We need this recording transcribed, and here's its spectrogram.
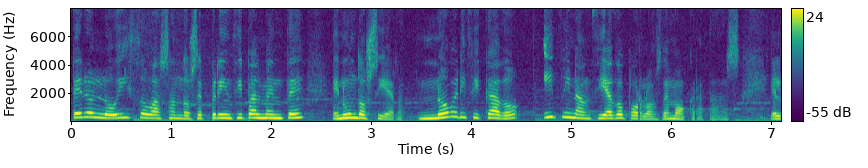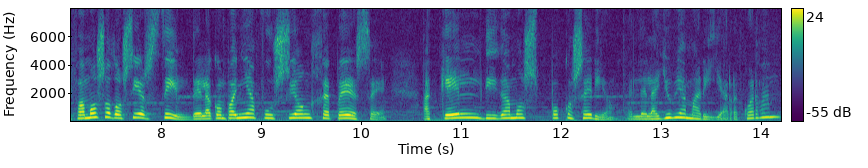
pero lo hizo basándose principalmente en un dossier no verificado y financiado por los demócratas. El famoso dossier Steele de la compañía Fusión GPS, aquel, digamos, poco serio, el de la lluvia amarilla, ¿recuerdan?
